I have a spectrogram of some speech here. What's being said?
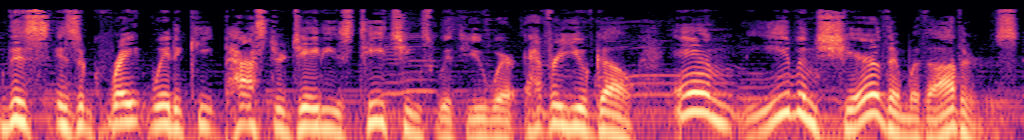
This is a great way to keep Pastor JD's teachings with you wherever you go, and even share them with others.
